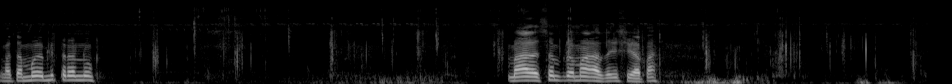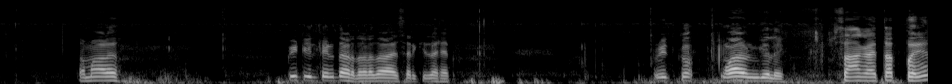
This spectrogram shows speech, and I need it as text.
आता मग मित्रांनो माळ संपलं माळाचा विषय आता. तर माळ पिटील तरी धडधड जळायसारखी झाल्यात. इतकं वाळून गेलंय. सांगाय तात्पर्य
